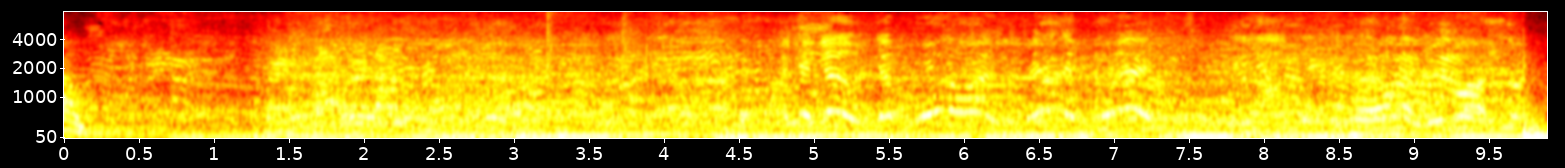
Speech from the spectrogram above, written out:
500 nghìn đồng Anh nhìn nhá, nhập phố thôi Thế là nhập phố đây đấy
